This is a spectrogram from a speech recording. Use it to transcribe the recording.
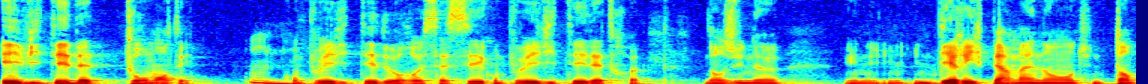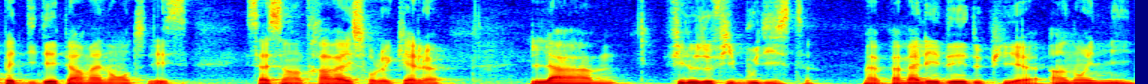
éviter d'être tourmenté, mm. qu'on peut éviter de ressasser, qu'on peut éviter d'être dans une, une, dérive permanente, une tempête d'idées permanente. Et ça, c'est un travail sur lequel la philosophie bouddhiste m'a pas mal aidé depuis un an et demi.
